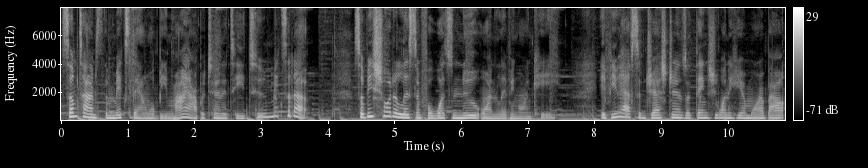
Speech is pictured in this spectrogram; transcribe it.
Sometimes the mixdown will be my opportunity to mix it up. So be sure to listen for what's new on Living on Key. If you have suggestions or things you want to hear more about,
